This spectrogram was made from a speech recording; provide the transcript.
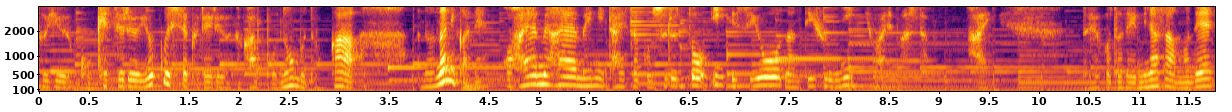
そういうこう血流を良くしてくれるような漢方を飲むとかあの何かねこう早め早めに対策をするといいですよなんていう風に言われました。はいということで皆さんもね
